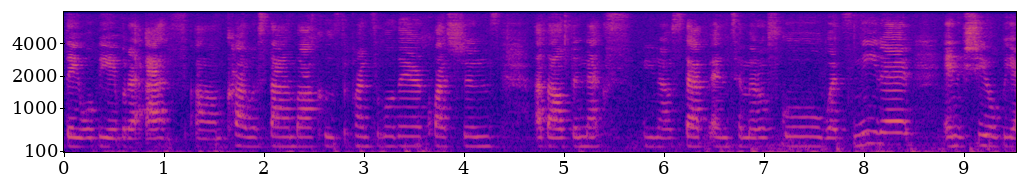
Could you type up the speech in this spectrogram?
they will be able to ask um, Carla Steinbach, who's the principal there, questions about the next you know step into middle school, what's needed, and she'll be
